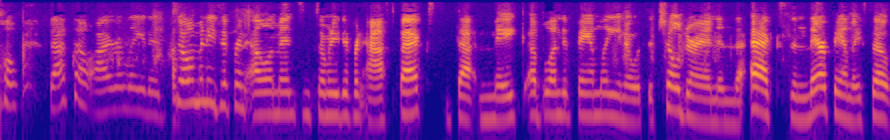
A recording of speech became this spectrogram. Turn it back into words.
So that's how I related. So many different elements and so many different aspects that make a blended family, you know, with the children and the ex and their family. So,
